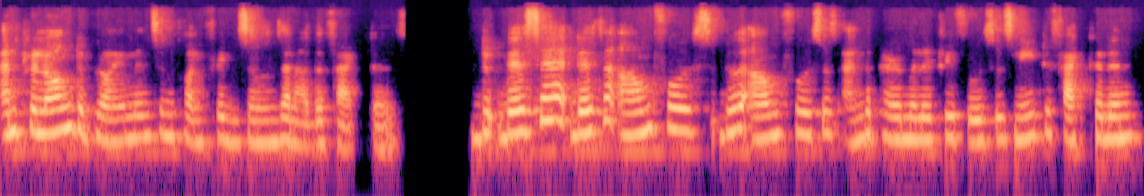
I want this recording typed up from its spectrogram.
and prolonged deployments in conflict zones and other factors. Do, does, that, does the armed force, do the armed forces and the paramilitary forces need to factor in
